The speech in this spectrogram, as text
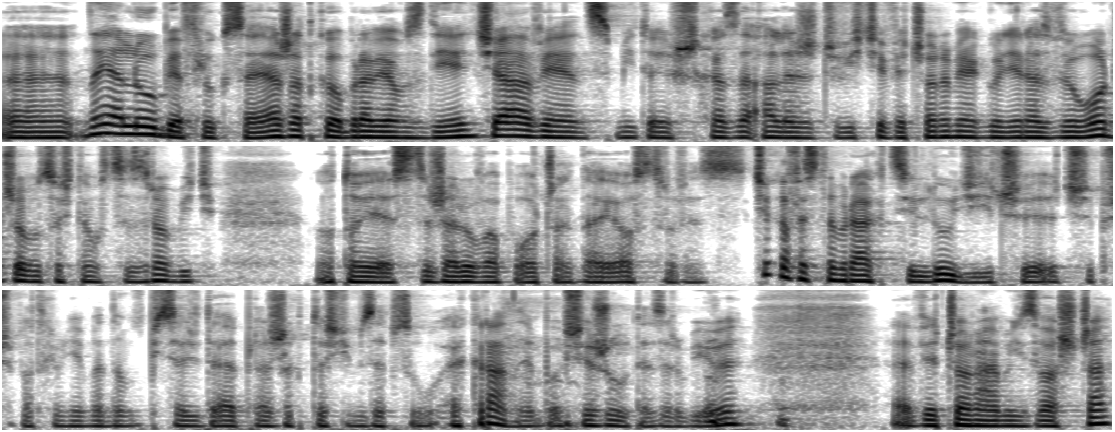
E, no ja lubię Fluxa, ja rzadko obrabiam zdjęcia, więc mi to nie przeszkadza, ale rzeczywiście wieczorem jak go nieraz wyłączę, bo coś tam chcę zrobić, no to jest żarówa po oczach, daje ostro, więc ciekaw jestem reakcji ludzi, czy, czy przypadkiem nie będą pisać do Apple, że ktoś im zepsuł ekrany, bo się żółte zrobiły, e, wieczorami zwłaszcza.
